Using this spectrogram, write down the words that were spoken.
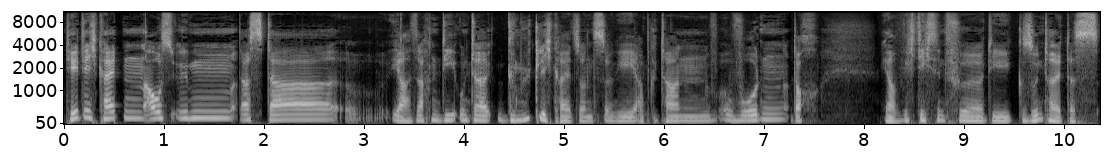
Tätigkeiten ausüben, dass da äh, ja Sachen, die unter Gemütlichkeit sonst irgendwie abgetan wurden, doch ja wichtig sind für die Gesundheit des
